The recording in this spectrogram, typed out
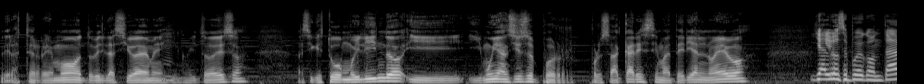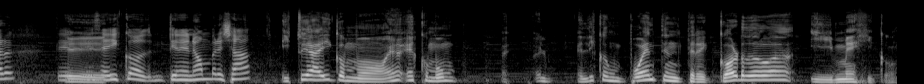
de los terremotos, de la Ciudad de México y todo eso. Así que estuvo muy lindo y, y muy ansioso por, por sacar ese material nuevo. ¿Y algo se puede contar Eh, ese disco? ¿Tiene nombre ya? Y estoy ahí como, es, es como un... El, el disco es un puente entre Córdoba y México.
